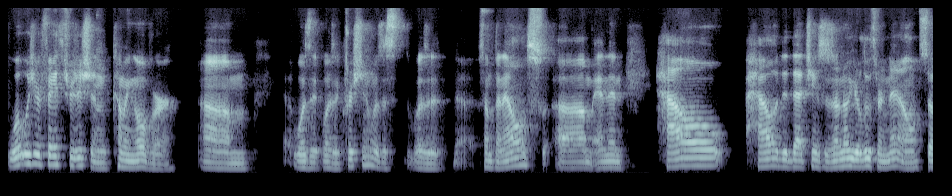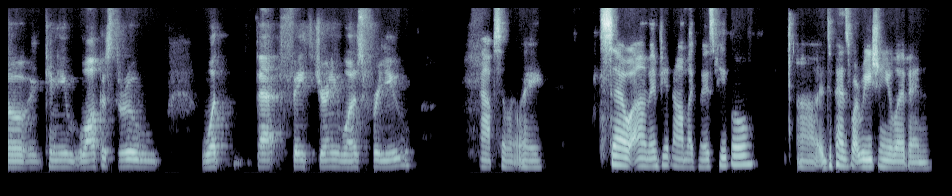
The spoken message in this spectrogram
what was your faith tradition coming over? Um, was it was it Christian? Was it was it uh, something else? Um, and then how how did that change? Because I know you're Lutheran now, so can you walk us through what that faith journey was for you? Absolutely. So um, in Vietnam, like most people, uh, it depends what region you live in.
